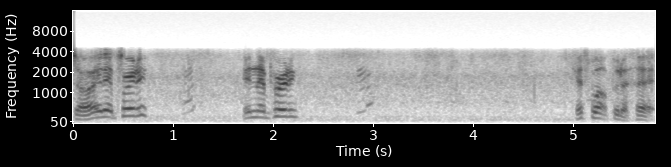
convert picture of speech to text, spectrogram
So that pretty? Isn't that pretty? Let's walk through the hut.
